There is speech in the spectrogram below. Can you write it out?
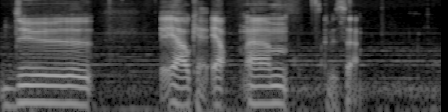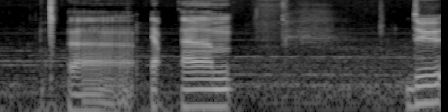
du Ja, OK. Ja. ehm, skal vi se. uh, ja. Um, du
